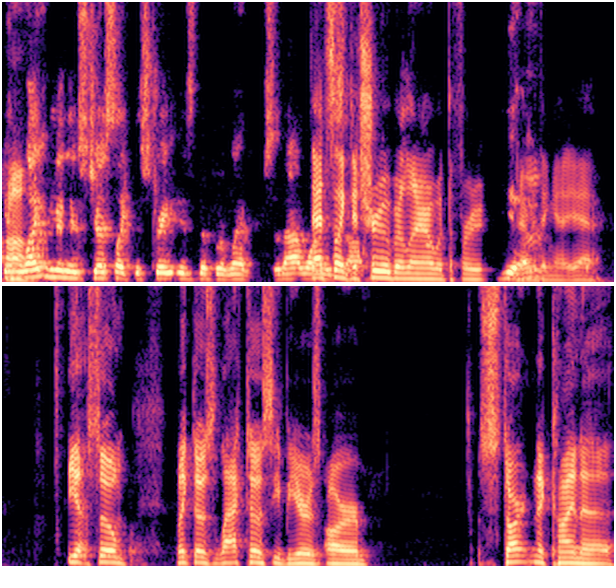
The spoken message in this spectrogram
Yeah. uh, Enlightenment is just like the straight is the Berliner. So that one That's is, like the uh, true Berliner with the fruit and Yeah. everything. in it, Yeah. yeah so like those lactosey beers are starting to kind of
